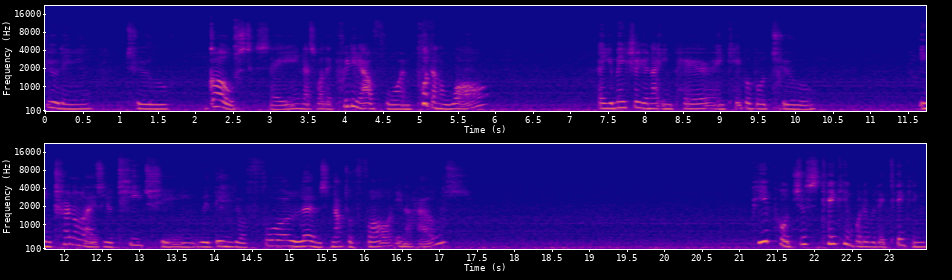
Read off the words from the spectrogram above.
shooting to ghost saying that's what they printed out for and put on a wall. And you make sure you're not impaired and capable to internalize your teaching within your four limbs not to fall in a house people just taking whatever they're taking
